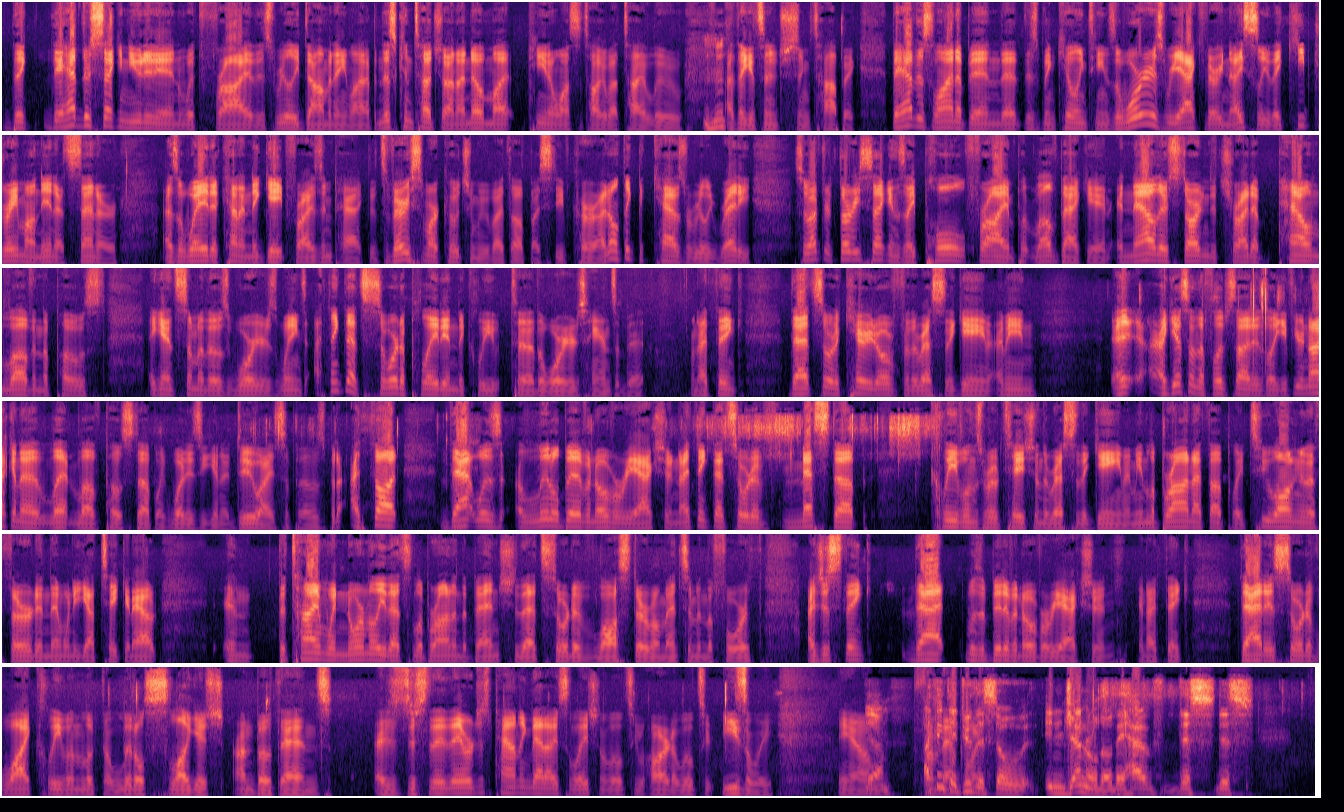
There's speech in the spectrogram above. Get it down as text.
the they had their second unit in with Frye, this really dominating lineup, and this can touch on. I know my, Pina wants to talk about Ty Lue. Mm-hmm. I think it's an interesting topic. They have this lineup in that has been killing teams. The Warriors react very nicely. They keep Draymond in at center as a way to kind of negate Frye's impact. It's a very smart coaching move, I thought, by Steve Kerr. I don't think the Cavs were really ready. So after 30 seconds, they pull Frye and put Love back in, and now they're starting to try to pound Love in the post against some of those Warriors wings. I think that sort of played into Cle- to the Warriors' hands a bit, and I think that sort of carried over for the rest of the game. I mean, I, guess on the flip side is like if you're not going to let Love post up, like what is he going to do? I suppose, but I thought that was a little bit of an overreaction. I think that sort of messed up Cleveland's rotation the rest of the game. I mean, LeBron I thought played too long in the third, and then when he got taken out, and the time when normally that's LeBron on the bench, that sort of lost their momentum in the fourth. I just think that was a bit of an overreaction, and I think that is sort of why Cleveland looked a little sluggish on both ends. It's just they, they were just pounding that isolation a little too hard, a little too easily. You know. Yeah. I think they do this so in general though they have this this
